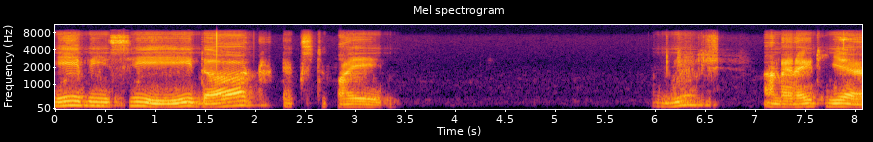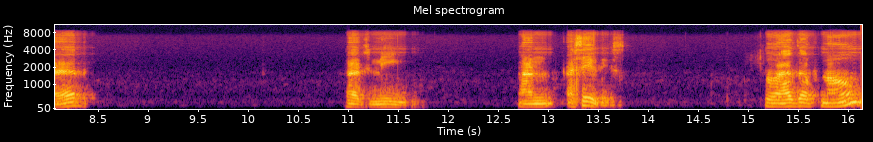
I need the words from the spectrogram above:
Abc dot text file and I write here Rajni and I save this. So as of now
